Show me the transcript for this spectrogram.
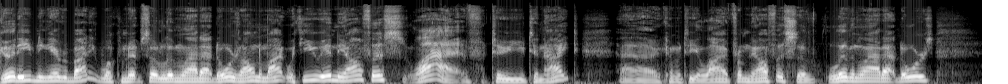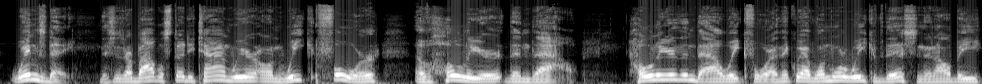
Good evening, everybody. Welcome to episode of Living Loud Outdoors. On the mic with you in the office, live to you tonight. Uh, coming to you live from the office of Living Loud Outdoors. Wednesday. This is our Bible study time. We are on week four of Holier Than Thou. Holier Than Thou, week four. I think we have one more week of this, and then I'll be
